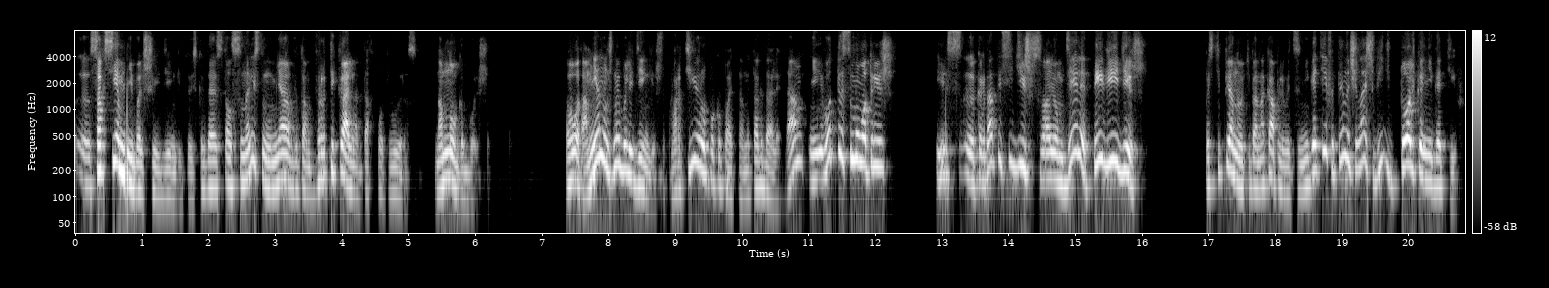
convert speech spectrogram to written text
э, совсем небольшие деньги. То есть когда я стал сценаристом, у меня там вертикально доход вырос, намного больше. Вот, а мне нужны были деньги, чтобы квартиру покупать там и так далее. Да? И вот ты смотришь, и э, когда ты сидишь в своем деле, ты видишь, постепенно у тебя накапливается негатив, и ты начинаешь видеть только негатив.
